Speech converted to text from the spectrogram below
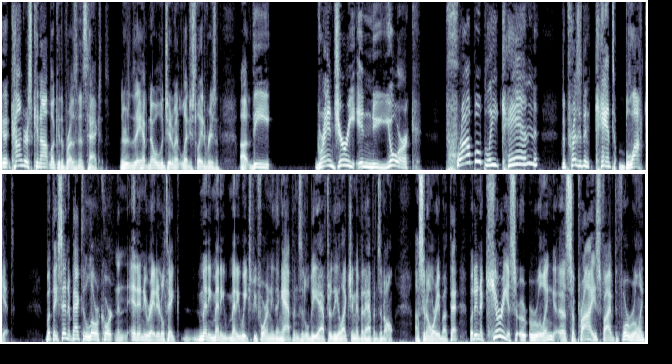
uh, Congress cannot look at the president's taxes. There's, they have no legitimate legislative reason. Uh, the grand jury in New York probably can. The president can't block it, but they send it back to the lower court, and at any rate, it'll take many, many, many weeks before anything happens. It'll be after the election if it happens at all. Uh, so don't worry about that. But in a curious uh, ruling, a surprise five to four ruling, uh,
